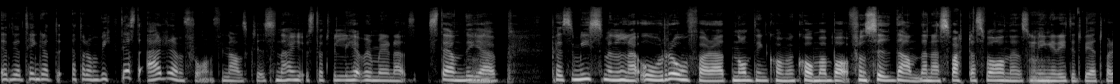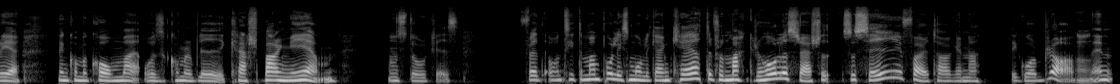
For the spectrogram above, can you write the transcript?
ett, jag tänker att ett av de viktigaste ärren från finanskrisen är just att vi lever med den här ständiga mm pessimismen, den här oron för att någonting kommer komma från sidan, den här svarta svanen som mm. ingen riktigt vet vad det är, den kommer komma och så kommer det bli kraschbang igen, någon stor kris. För att om tittar man på liksom olika enkäter från makrohåll och så, där, så, så säger ju företagen att det går bra. Mm. En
